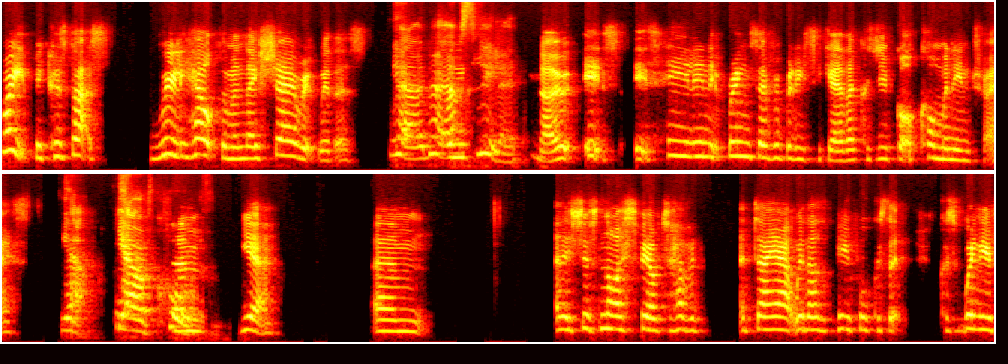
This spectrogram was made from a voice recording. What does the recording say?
great because that's really helped them and they share it with us Yeah. No, And- absolutely. you know it's it's healing it brings everybody together because you've got a common interest Yeah. Yeah. Of course. um, yeah um and it's just nice to be able to have a, a day out with other people because because when you're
